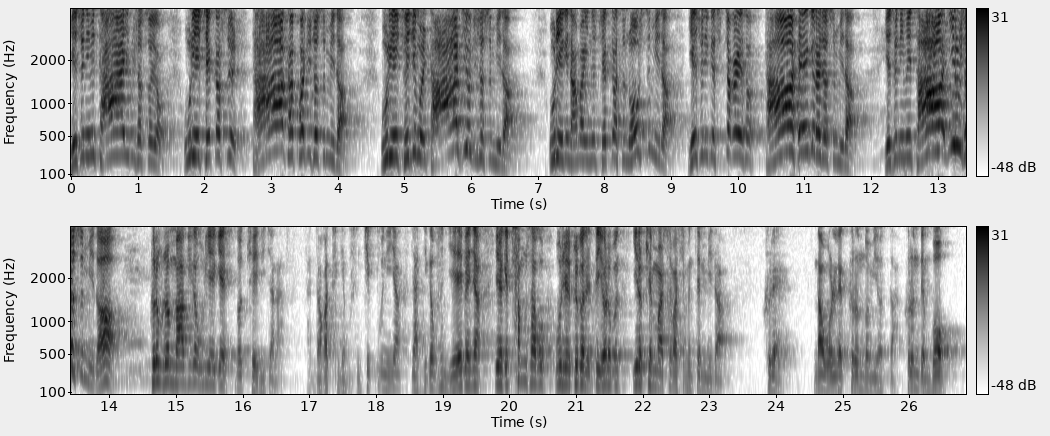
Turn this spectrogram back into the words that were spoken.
예수님이 다 이루셨어요. 우리의 죄값을 다 갚아주셨습니다. 우리의 죄짐을 다 지어주셨습니다. 우리에게 남아있는 죄값은 없습니다. 예수님께서 십자가에서 다 해결하셨습니다. 예수님이 다 이루셨습니다. 그러므로 마귀가 우리에게 너 죄인이잖아. 야, 너 같은 게 무슨 직분이냐? 야, 네가 무슨 예배냐? 이렇게 참수하고 우리를 긁어댈 때 여러분 이렇게 말씀하시면 됩니다. 그래, 나 원래 그런 놈이었다. 그런데 뭐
